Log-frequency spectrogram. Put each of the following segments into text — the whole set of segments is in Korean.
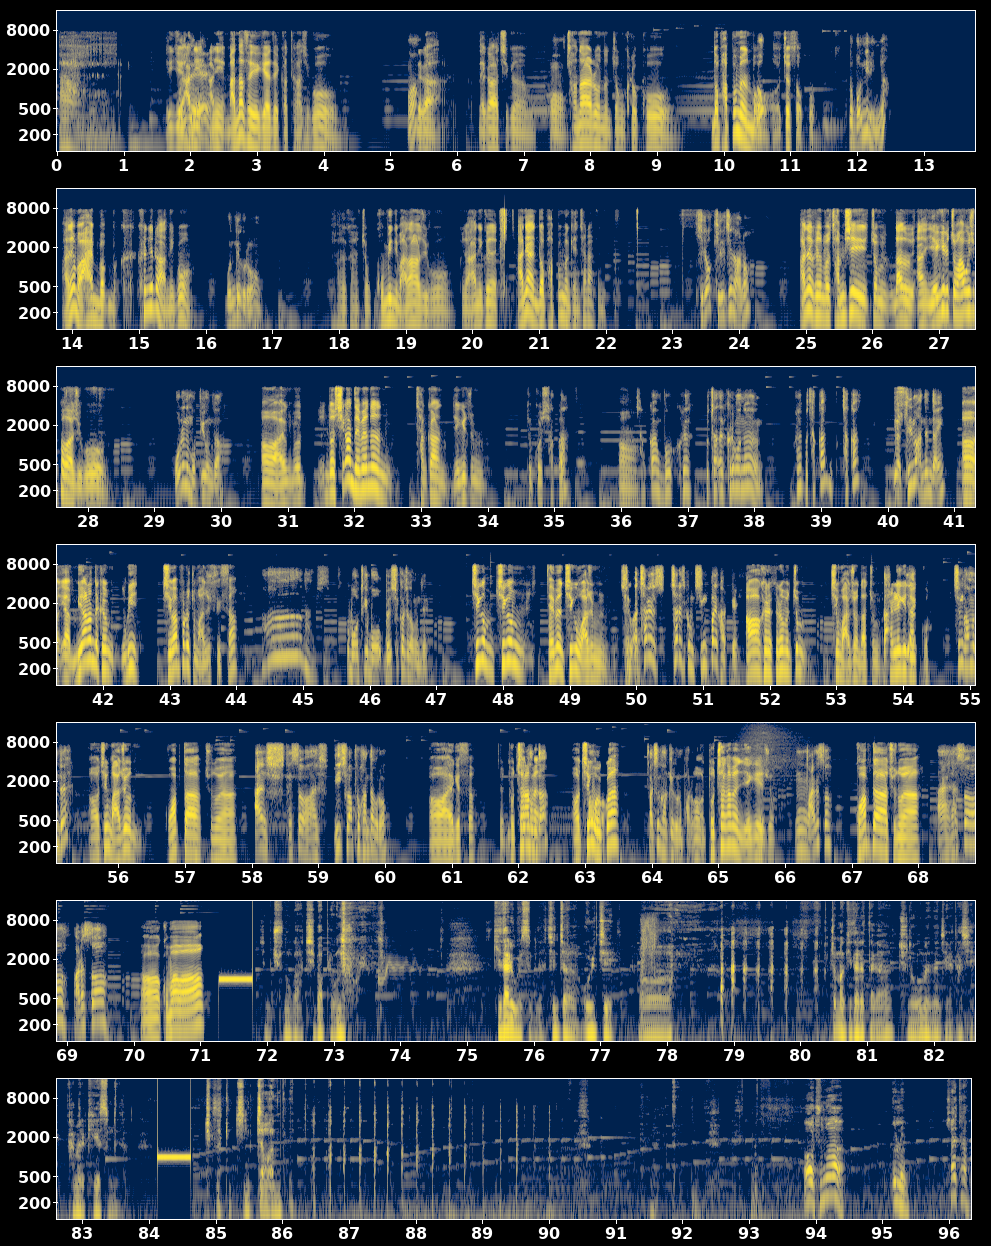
아 이게 아니 뭔데? 아니 만나서 얘기해야 될 것 같아가지고. 어? 내가 내가 지금 어 전화로는 좀 그렇고. 너 바쁘면 뭐 너? 어쩔 수 없고. 너뭔일 있냐? 아니 뭐, 아니, 뭐, 뭐 큰- 큰일은 아니고. 뭔데 그럼 아, 그냥 좀 고민이 많아가지고 그냥 아니 그냥 아니야 너 바쁘면 괜찮아 그냥. 길어? 길진 않아? 아니야 그냥 뭐 잠시 좀 나도 아니 얘기를 좀 하고 싶어가지고. 올해는 못 비운다. 어 아니 뭐너 시간 되면은 잠깐 얘기 좀 듣고 싶어. 잠깐? 어어 잠깐 뭐 그래. 뭐, 자, 그러면은 그래 뭐 잠깐 잠깐? 야 길면 안 된다잉. 어, 야 미안한데 그럼 우리 집 앞으로 좀 와줄 수 있어? 아나 뭐 어떻게 뭐 몇 시까지 가면 돼? 지금 지금 되면 지금 와주면 지금 되고. 아, 차라리 차라리 그럼 지금 빨리 갈게. 아 그래. 그러면 좀 지금 와줘. 나 좀 나- 할 얘기도 야. 있고 지금 가면 돼? 어 지금 와줘 고맙다 준호야 아이씨 됐어 아이씨 네집 앞으로 간다 그럼 어 알겠어 저 지금 도착하면 간다? 어 지금 어. 올 거야? 아 지금 갈게 그럼 바로 어 도착하면 얘기해 줘 응 알겠어 고맙다 준호야 아 됐어 알았어 어 고마워 지금 준호가 집 앞에 온다고 해가지고 기다리고 있습니다. 진짜 올지. 어. 좀만 기다렸다가 준호 오면은 제가 다시 카메라 켜겠습니다. 저 새끼 진짜 많네. 어 준호야 일로 차에 타아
